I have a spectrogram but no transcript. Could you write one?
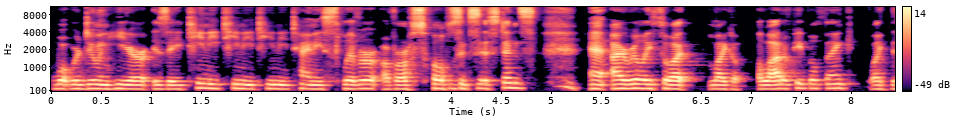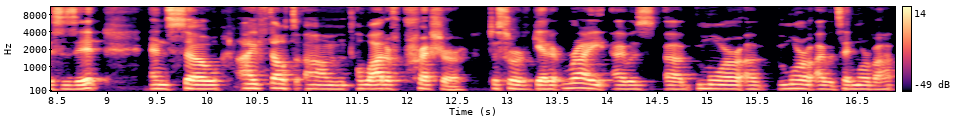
what we're doing here is a teeny teeny teeny tiny sliver of our soul's existence and i really thought like a, a lot of people think like this is it and so i felt um, a lot of pressure to sort of get it right i was uh, more of more i would say more of a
